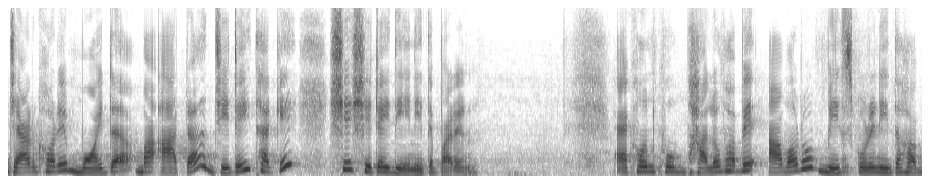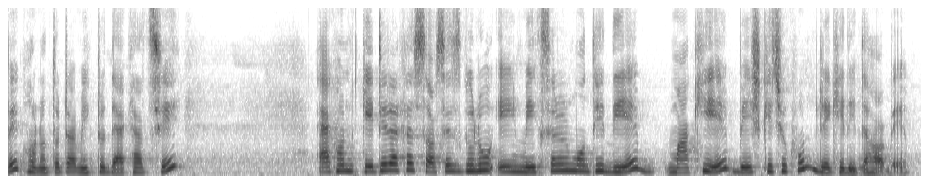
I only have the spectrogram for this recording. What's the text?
যার ঘরে ময়দা বা আটা যেটাই থাকে, সে সেটাই দিয়ে নিতে পারেন। এখন খুব ভালোভাবে আবারও মিক্স করে নিতে হবে, ঘনত্বটা আমি একটু দেখাচ্ছি। এখন কেটে রাখা সসেসগুলো এই মিক্সারের মধ্যে দিয়ে মাখিয়ে বেশ কিছুক্ষণ রেখে দিতে হবে।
